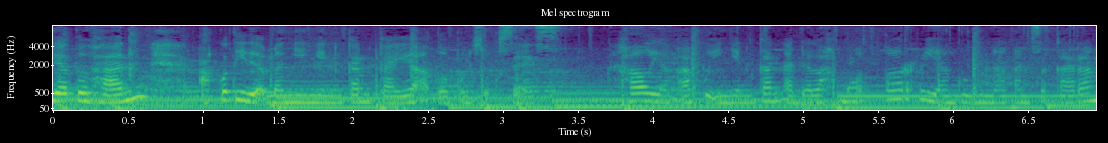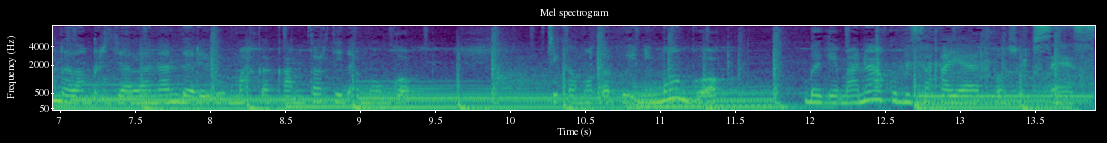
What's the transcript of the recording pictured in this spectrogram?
Ya Tuhan, aku tidak menginginkan kaya ataupun sukses. Hal yang aku inginkan adalah motor yang kugunakan sekarang dalam perjalanan dari rumah ke kantor tidak mogok. Jika motorku ini mogok, bagaimana aku bisa kaya atau sukses?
